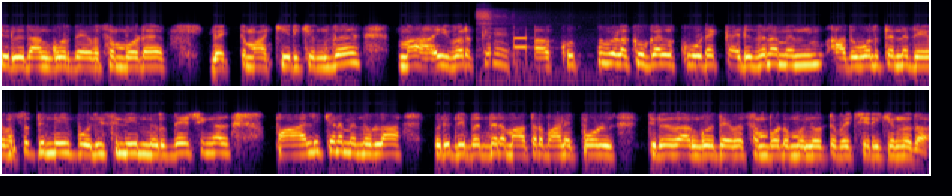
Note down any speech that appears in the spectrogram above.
തിരുവിതാംകൂർ ദേവസ്വം ബോർഡ് വ്യക്തമാക്കിയിരിക്കുന്നത് ഇവർക്ക്. കുത്തുവിളക്കുകൾ കൂടെ കരുതണമെന്നും അതുപോലെ തന്നെ ദേവസ്വത്തിന്റെയും പോലീസിന്റെയും നിർദ്ദേശങ്ങൾ പാലിക്കണമെന്നുള്ള ഒരു നിബന്ധന മാത്രമാണ് ഇപ്പോൾ തിരുവിതാംകൂർ ദേവസ്വം ബോർഡ് മുന്നോട്ട് വെച്ചിരിക്കുന്നത്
